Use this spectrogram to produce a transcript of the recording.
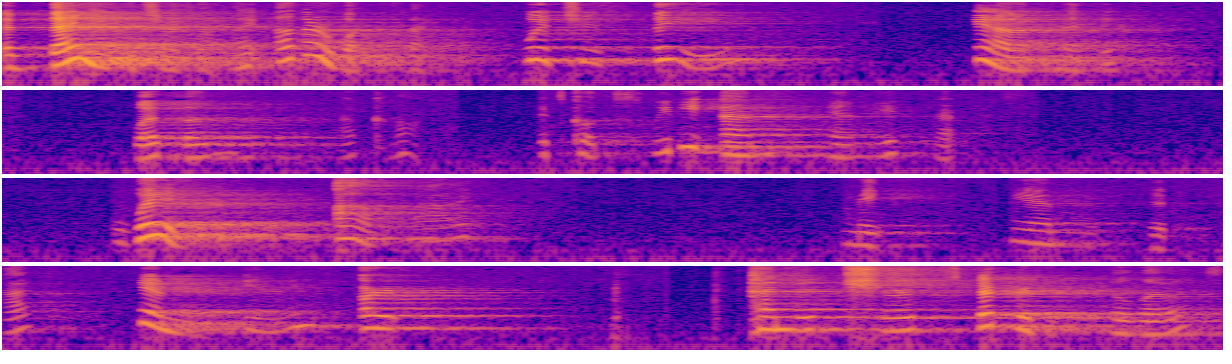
And then you can check out my other website, which is the anime webbook.com. It's called Sweetie M Handmade Crafts, where I make handmade hats, handmade earrings, art, pendant shirts, decorative pillows,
